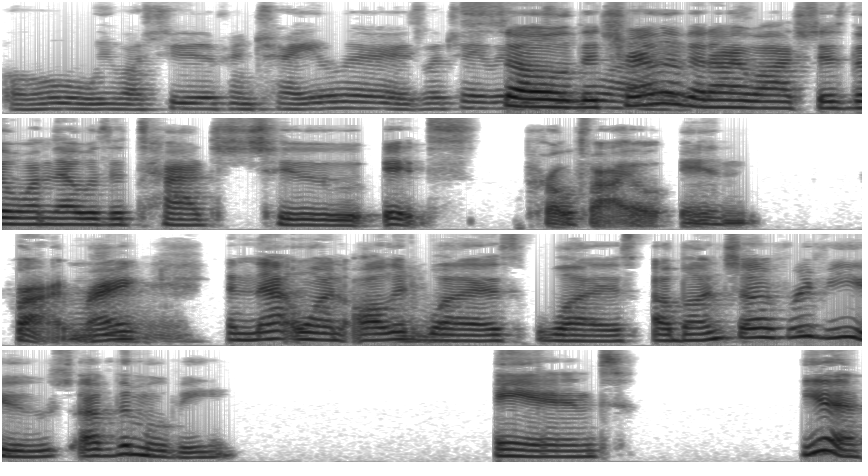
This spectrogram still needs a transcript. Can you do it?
Oh, we watched two different trailers. What trailer So the trailer that I watched is the one that was attached to its profile in Prime, right? Mm. And that one, all it Mhm. was was a bunch of reviews of the movie. And yeah,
